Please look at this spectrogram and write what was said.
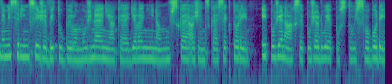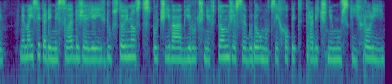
nemyslím si, že by tu bylo možné nějaké dělení na mužské a ženské sektory. I po ženách se požaduje postoj svobody. Nemají si tedy myslet, že jejich důstojnost spočívá výlučně v tom, že se budou moci chopit tradičně mužských rolí.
